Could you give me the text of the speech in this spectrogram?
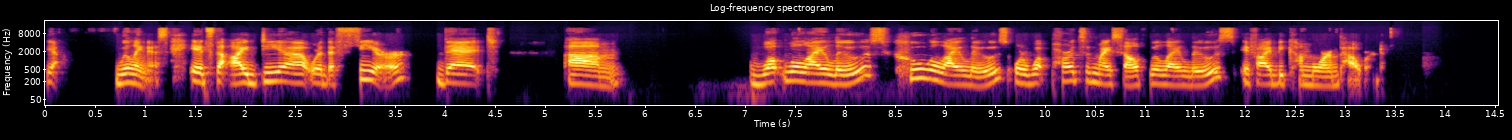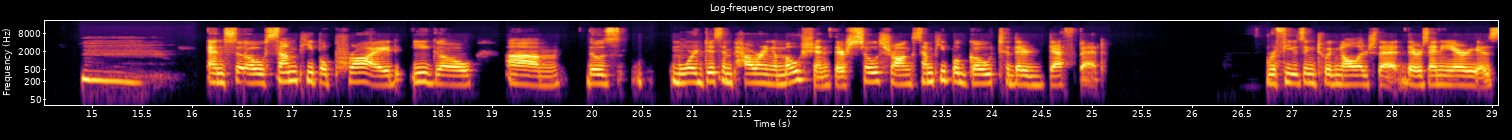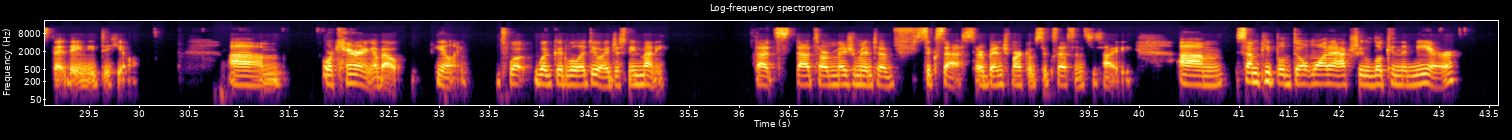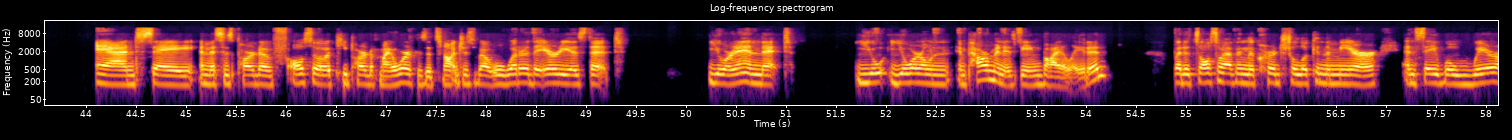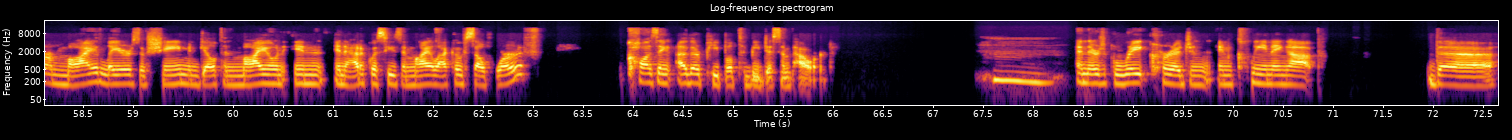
yeah willingness it's the idea or the fear that um, what will I lose? Who will I lose? Or what parts of myself will I lose if I become more empowered? Mm. And so some people, pride, ego, um, those more disempowering emotions, they're so strong. Some people go to their deathbed, refusing to acknowledge that there's any areas that they need to heal um, or caring about healing. It's what what good will it do? I just need money. That's that's our measurement of success, our benchmark of success in society. Um, some people don't want to actually look in the mirror and say and this is part of also a key part of my work is it's not just about well what are the areas that you're in that your your own empowerment is being violated but it's also having the courage to look in the mirror and say well where are my layers of shame and guilt and my own in, inadequacies and my lack of self-worth causing other people to be disempowered hmm. and there's great courage in, in cleaning up the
